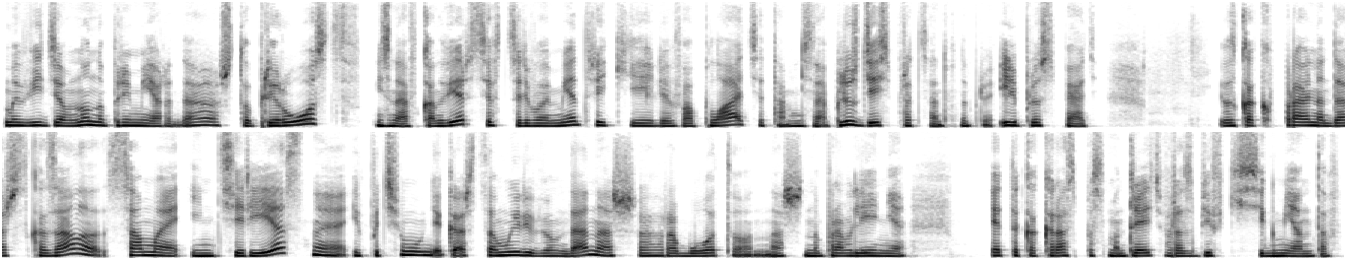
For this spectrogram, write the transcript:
мы видим, ну, например, да, что прирост, не знаю, в конверсии, в целевой метрике или в оплате, там, не знаю, плюс 10%, например, или плюс 5%. И вот как правильно Даша сказала, самое интересное, и почему, мне кажется, мы любим да, нашу работу, наше направление, это как раз посмотреть в разбивке сегментов.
